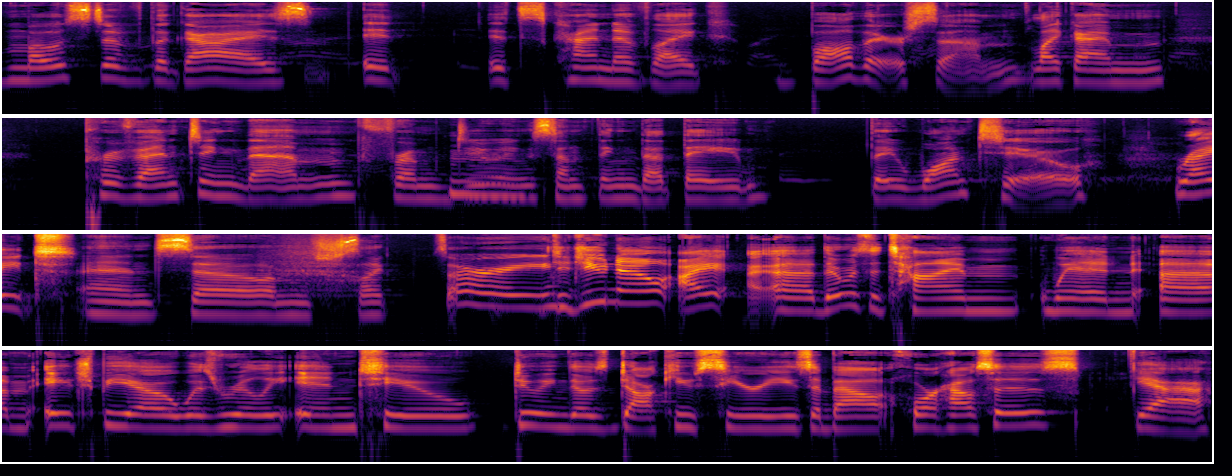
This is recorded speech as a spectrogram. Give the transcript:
most of the guys, it it's kind of like bothersome. Like I'm preventing them from Hmm. doing something that they they want to. Right. And so I'm just like, sorry. Did you know I uh, there was a time when um, HBO was really into doing those docu series about whorehouses, yeah.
